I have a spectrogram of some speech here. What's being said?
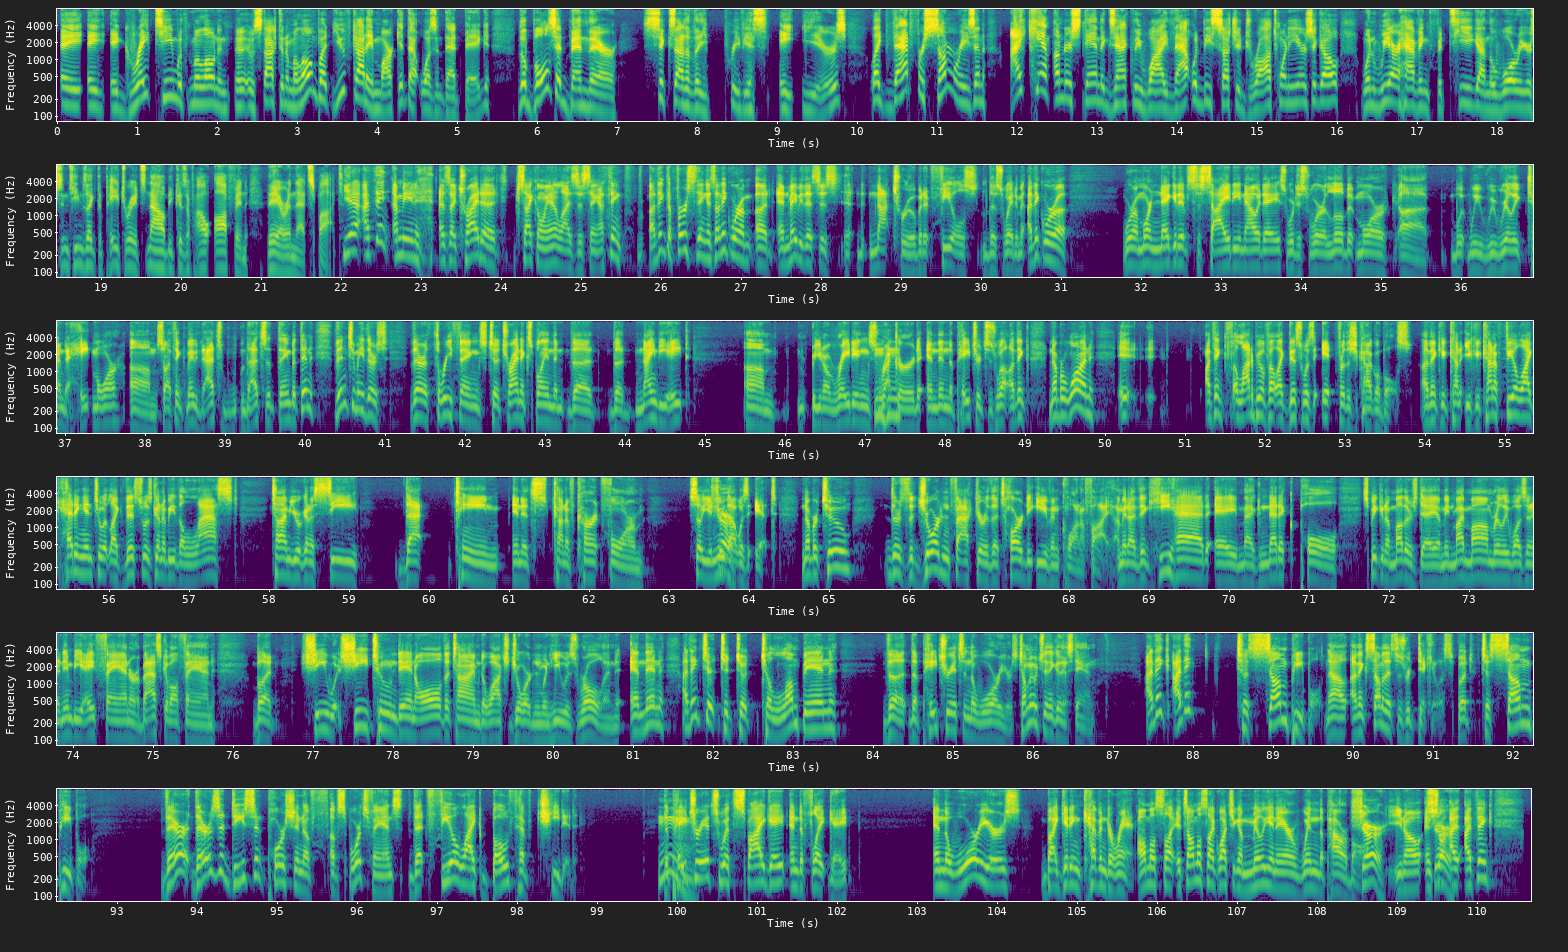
a, a a great team with Malone and uh, it was Stockton and Malone, but you've got a market that wasn't that big. The Bulls had been there six out of the previous eight years. Like that, for some reason, I can't understand exactly why that would be such a draw 20 years ago when we are having fatigue on the Warriors and teams like the Patriots now because of how often they are in that spot. Yeah, I think. I mean, as I try to psychoanalyze this thing, I think. I think the first thing is I think we're a, and maybe this is not true, but it feels this way to me. I think we're a we're a more negative society nowadays. We're just we're a little bit more. Uh, we we really tend to hate more. Um, so I think maybe that's that's a thing. But then then to me, there's there are three things to try and explain the the the 98 um, you know ratings record and then the Patriots as well. I think number one, it, it- I think a lot of people felt like this was it for the Chicago Bulls. I think it kind of you could kind of feel like heading into it like this was going to be the last time you were going to see that team in its kind of current form. So you knew Sure. that was it. Number two, there's the Jordan factor that's hard to even quantify. I mean, I think he had a magnetic pull. Speaking of Mother's Day, I mean, my mom really wasn't an NBA fan or a basketball fan, but she she tuned in all the time to watch Jordan when he was rolling. And then I think to to to, to lump in the the Patriots and the Warriors. Tell me what you think of this, Dan. I think I think to some people, now I think some of this is ridiculous, but to some people, there there's a decent portion of, of sports fans that feel like both have cheated. The Hmm. Patriots with Spygate and Deflategate, and the Warriors by getting Kevin Durant. Almost like it's almost like watching a millionaire win the Powerball. Sure. You know, and Sure. so I, I think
